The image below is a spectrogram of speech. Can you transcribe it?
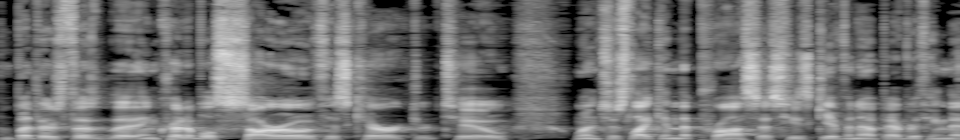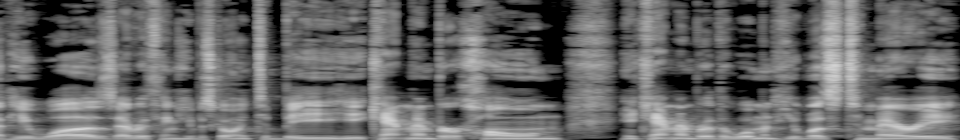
But there's the, the, incredible sorrow of his character too, when it's just like in the process he's given up everything that he was, everything he was going to be. He can't remember home. He can't remember the woman he was to marry.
